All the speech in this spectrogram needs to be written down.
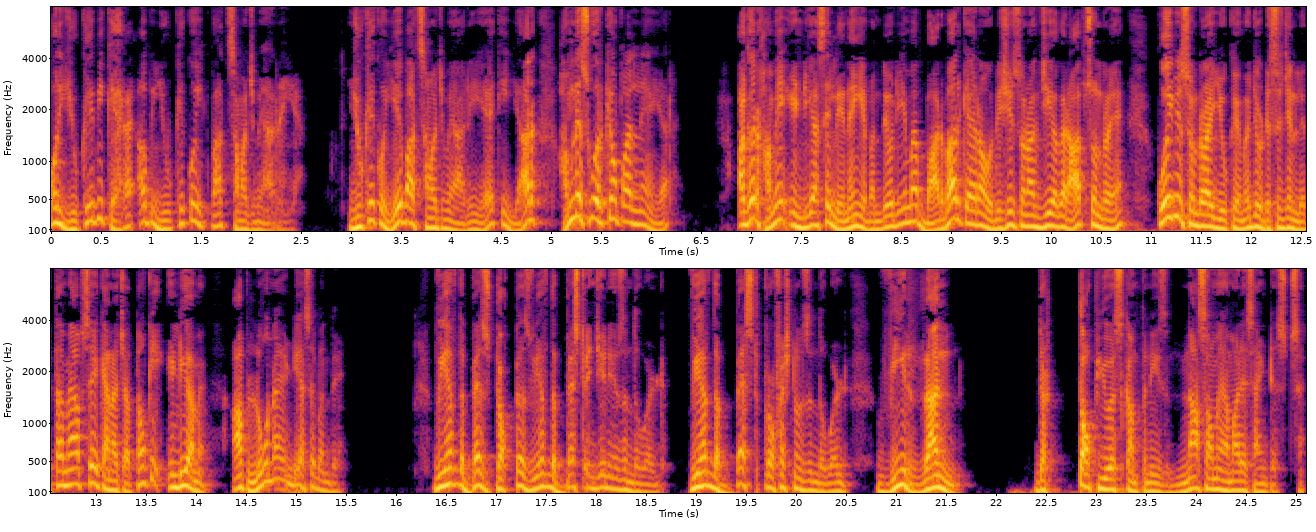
और यूके भी कह रहा है, अब यूके को एक बात समझ में आ रही है, यूके को यह बात समझ में आ रही है कि यार, हमने सुअर क्यों पालने हैं यार? अगर हमें इंडिया से लेने ही है बंदे, और ये मैं बार बार कह रहा हूँ, ऋषि सोनाक जी, अगर आप सुन रहे हैं, कोई भी सुन रहा है यूके में जो डिसीज़न लेता है, मैं आपसे कहना चाहता हूँ कि इंडिया में, आप लो ना इंडिया से बंदे। We have the best doctors we have the best engineers in the world we have the best professionals in the world we run the top US companies NASA में हमारे साइंटिस्ट हैं।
